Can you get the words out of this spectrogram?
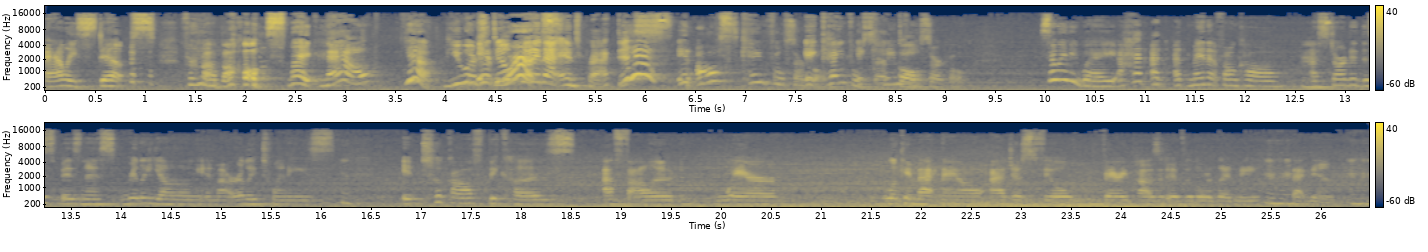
alley steps for my boss. Like, now yeah, you are still works. putting that into practice. Yes, it all came full circle. It came full It came circle. full circle. So anyway, I had I'd, I'd made that phone call. I Mm. started this business really young in my early twenties. Mm. It took off because I followed where. Looking back now, I just feel very positive the Lord led me Mhm. back then. Mm-hmm.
